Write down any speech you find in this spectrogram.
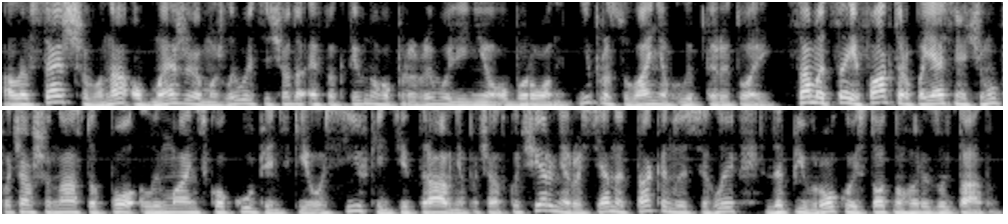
але все ж вона обмежує можливості щодо ефективного прориву лінії оборони і просування вглиб територій. Саме цей фактор пояснює, чому почавши наступ по Лимансько-Куп'янській осі в кінці травня, початку червня, росіяни так і не досягли за півроку істотного результату.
